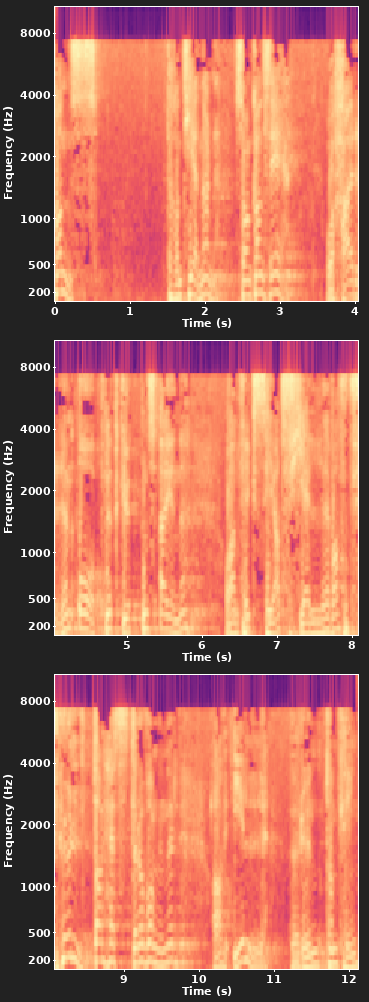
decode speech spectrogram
hans til han tjeneren, så han kan se. Og Herren åpnet guttens øyne, og han fikk se at fjellet var fullt av hester og vogner, av ild rundt omkring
